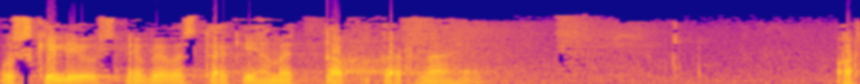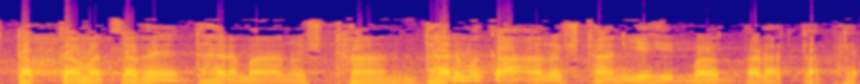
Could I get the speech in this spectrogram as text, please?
उसके लिए उसने व्यवस्था की, हमें तप करना है। और तप का मतलब है धर्मानुष्ठान। धर्म का अनुष्ठान यही बहुत बड़ा तप है।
